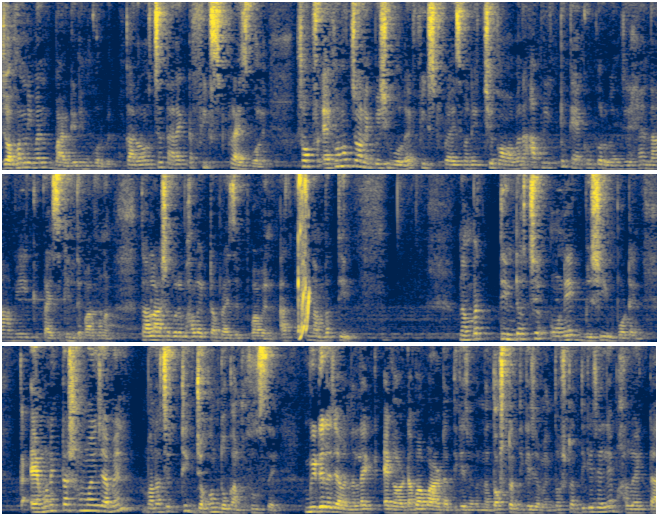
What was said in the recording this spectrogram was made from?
যখন নেবেন বার্গেনিং করবেন। কারণ হচ্ছে তারা একটা ফিক্সড প্রাইস বলে। সব এখন হচ্ছে অনেক বেশি বলে ফিক্সড প্রাইস মানে ইচ্ছে কমাবে না। আপনি একটু ক্যাঁকও করবেন যে হ্যাঁ না, আমি এই প্রাইসে কিনতে পারব না। তাহলে আশা করি ভালো একটা প্রাইসে পাবেন। আর নাম্বার তিন। নাম্বার তিনটা হচ্ছে অনেক বেশি ইম্পর্টেন্ট এমন একটা সময় যাবেন মানে হচ্ছে ঠিক যখন দোকান খুলছে মিডলে যাবেন না লাইক এগারোটা বা বারোটার দিকে যাবেন না, দশটার দিকে যাবেন। দশটার দিকে যাইলে ভালো একটা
